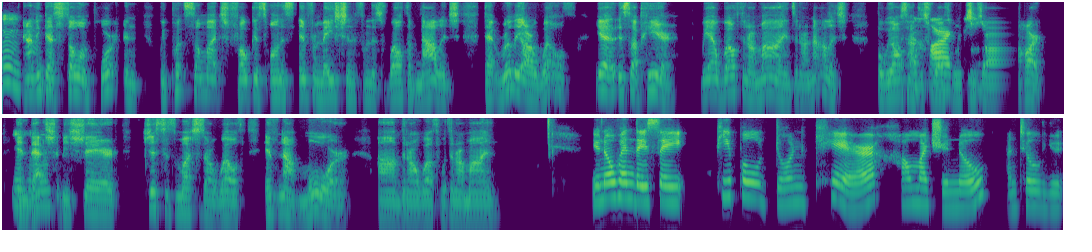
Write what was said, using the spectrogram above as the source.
Mm. And I think that's so important. We put so much focus on this information from this wealth of knowledge that really our wealth, yeah, it's up here. We have wealth in our minds and our knowledge, but we also have this heart. wealth when it comes to our heart. Mm-hmm. And that mm-hmm. should be shared just as much as our wealth, if not more, um, than our wealth within our mind. You know, when they say people don't care how much you know until you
